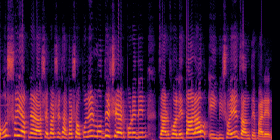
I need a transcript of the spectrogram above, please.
অবশ্যই আপনার আশেপাশে থাকা সকলের মধ্যে শেয়ার করে দিন, যার ফলে তারাও এই বিষয়ে জানতে পারেন।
